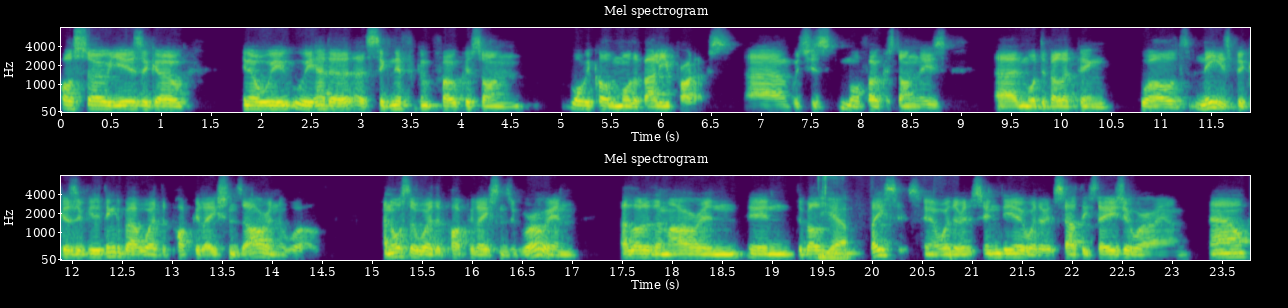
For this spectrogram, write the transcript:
or so years ago, you know, we, we had a, a significant focus on what we call the more the value products, uh, which is more focused on these uh, more developing world needs. Because if you think about where the populations are in the world, and also where the populations are growing, a lot of them are in in developing yeah. places. You know, whether it's India, whether it's Southeast Asia, where I am now,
